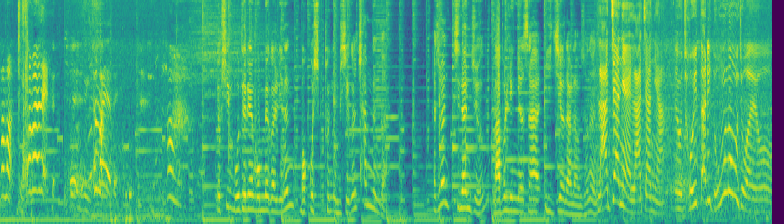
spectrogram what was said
참아 참아야 돼. 참아야 돼. 역시 모델의 몸매 관리는 먹고 싶은 음식을 참는 것. 하지만 지난주 마블링 여사 이지연 아나운서는 라자냐야 라자냐. 이거 저희 딸이 너무너무 좋아해요.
